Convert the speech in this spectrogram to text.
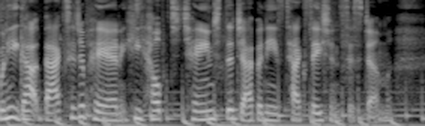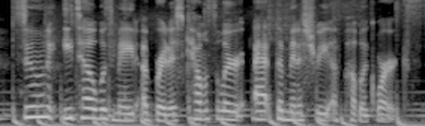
When he got back to Japan, he helped change the Japanese taxation system. Soon, Ito was made a British counselor at the Ministry of Public Works.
